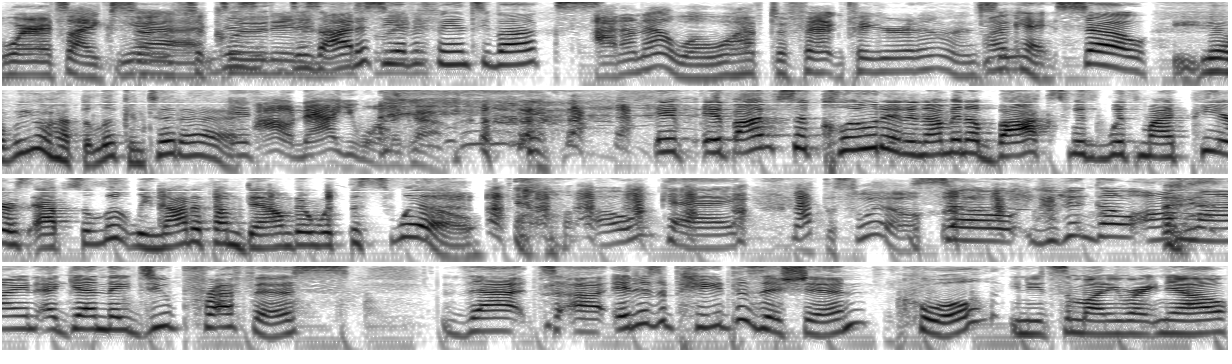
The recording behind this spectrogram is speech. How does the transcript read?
where it's like yeah. Does, secluded. does and Odyssey have a fancy box? I don't know. Well, we'll have to fa- figure it out and see. Okay, so yeah, we're gonna have to look into that. If- Oh, now you want to go? if if I'm secluded and I'm in a box with with my peers, absolutely not. If I'm down there with the swill, okay. Not the swill. So you can go online. Again, they do preface that uh, it is a paid position. Cool. You need some money right now,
